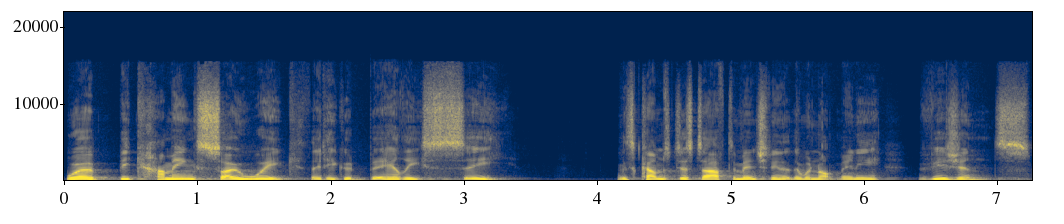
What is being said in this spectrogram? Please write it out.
were becoming so weak that he could barely see. This comes just after mentioning that there were not many visions.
